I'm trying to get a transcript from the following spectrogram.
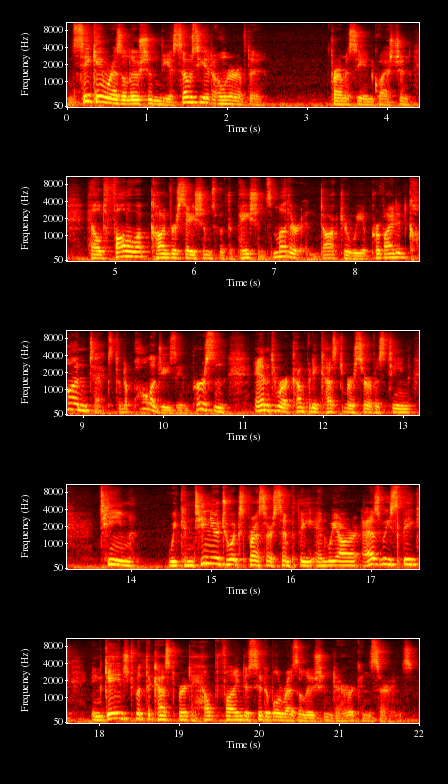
In seeking resolution, the associate owner of the pharmacy in question held follow-up conversations with the patient's mother and doctor. We have provided context and apologies in person and through our company customer service team, team we continue to express our sympathy and we are, as we speak, engaged with the customer to help find a suitable resolution to her concerns.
